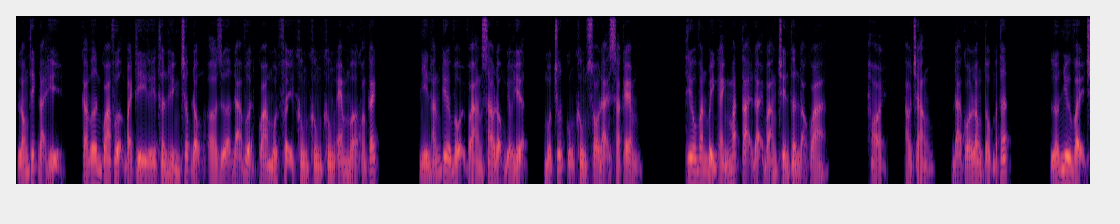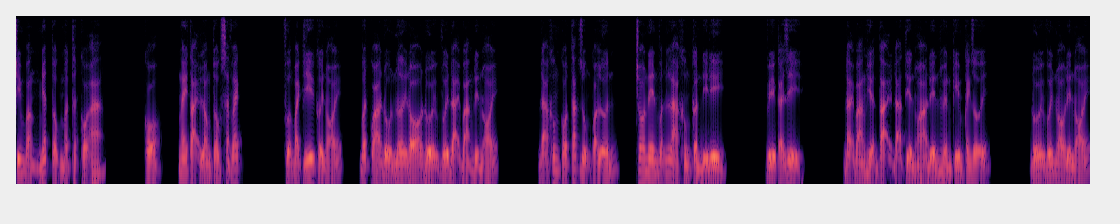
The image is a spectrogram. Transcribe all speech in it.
Long thích đại hỉ, cảm ơn qua phượng bạch di thân hình chấp động ở giữa đã vượt qua một m khoảng cách nhìn hắn kia vội vàng sao động biểu hiện, một chút cũng không so đại xà kém. Tiêu văn bình ánh mắt tại đại bảng trên thân đảo qua. Hỏi, áo trắng, đã có long tộc mật thất? Lớn như vậy, chim bằng nhất tộc mật thất có a. Có, ngay tại long tộc sát vách. Phượng bạch di cười nói, bất quá đồ nơi đó đối với đại bàng đến nói, đã không có tác dụng quá lớn, cho nên vẫn là không cần đi đi. Vì cái gì? Đại bàng hiện tại đã tiến hóa đến huyền kim cảnh giới. Đối với no đến nói,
